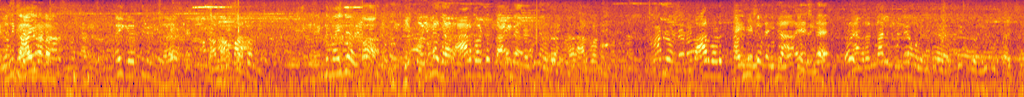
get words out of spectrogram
எதுக்கு ஆர்ப்பாட்டம் எடுத்துக்கிறீங்களா ஆமா ஆமா. ரெண்டு மைக் இப்போ இல்லை சார் ஆர்ப்பாட்டம் தாய் விடுறாங்க சார் ஆர்ப்பாட்டம் இந்த ஆர்ப்பாட்டம் பர்மிஷன் நாங்கள் ரெண்டு நாளைக்கு முன்னே உங்களுக்கு சீட் கொடுத்தாச்சு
